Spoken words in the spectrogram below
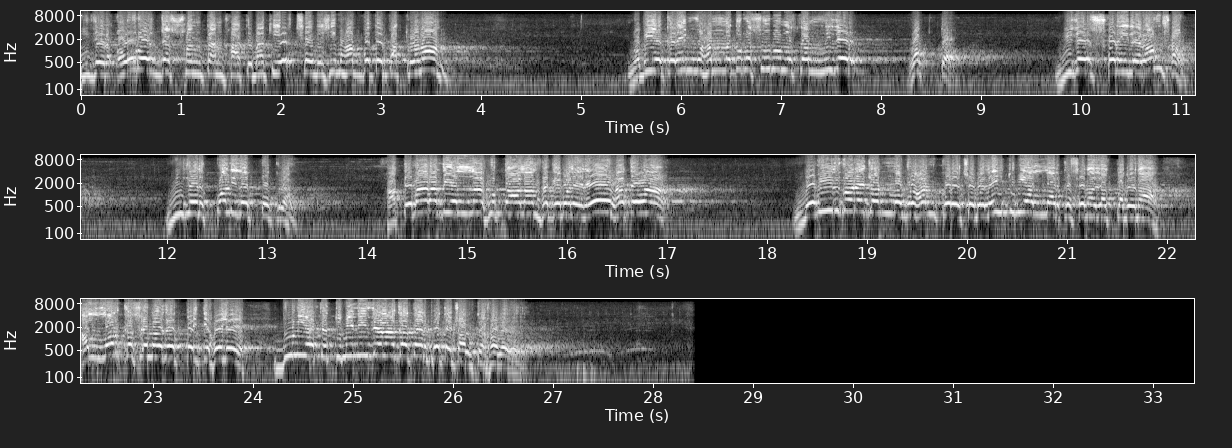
নিজের ঔরজার সন্তান ফাতেমা কি এর চেয়ে বেশি মহব্বতের পাত্র নন? নবী করিম মোহাম্মদ রসুল ইসলাম নিজের রক্ত, নিজের শরীরের অংশ, নিজের কলিজার টুকরা। ফাতেমা রাদি আল্লাহ তালাকে বলেন, এ ফাতেমা, নবীর গড়ে জন্মগ্রহণ করেছ বলেই তুমি আল্লাহর কাছে নাজাত পাবে না। আল্লাহর কাছে নাজাত পাইতে হলে দুনিয়াতে তুমি নিজে নাজাতের পথে চলতে হবে।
